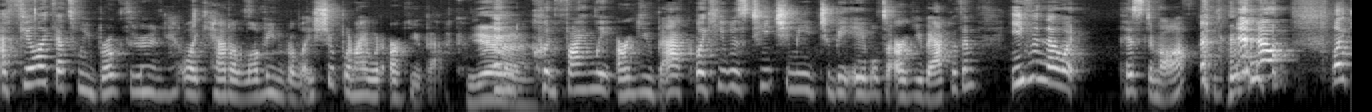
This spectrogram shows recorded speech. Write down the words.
I feel like that's when we broke through and like had a loving relationship when I would argue back Yeah. and could finally argue back. Like he was teaching me to be able to argue back with him, even though it pissed him off. you know, like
